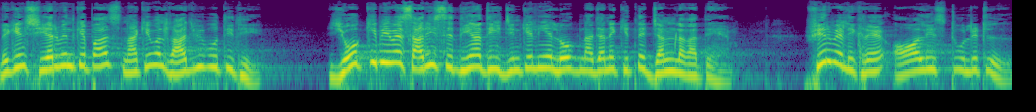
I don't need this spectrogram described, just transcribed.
लेकिन शेयरविंद के पास ना केवल राज विभूति थी, योग की भी वे सारी सिद्धियाँ थी जिनके लिए लोग ना जाने कितने जन्म लगाते हैं। फिर वे लिख रहे हैं all is too little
